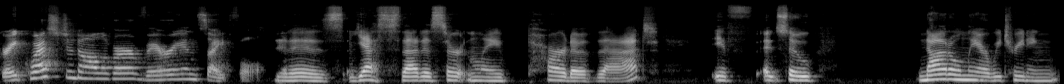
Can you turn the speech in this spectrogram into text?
Great question, Oliver. Very insightful. It is. Yes, that is certainly part of that. If so, not only are we treating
